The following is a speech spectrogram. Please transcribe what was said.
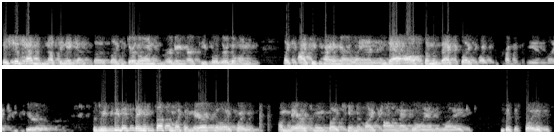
they should have nothing against us. Like they're the ones murdering our people. They're the ones like occupying our land, and that all comes back to like white supremacy and like imperialism. Because we see the same stuff in like America, like when Americans like came and like colonized the land and like displaced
